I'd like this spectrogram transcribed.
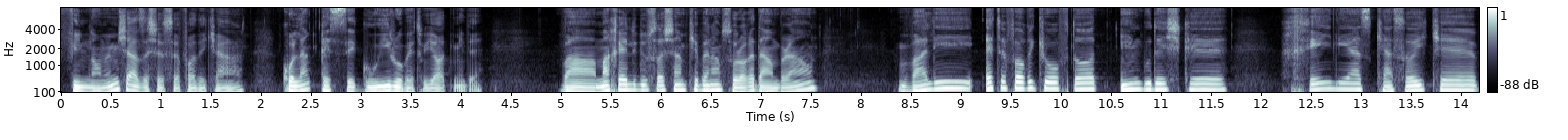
فیلمنامه میشه ازش استفاده کرد کلا قصه گویی رو به تو یاد میده. و من خیلی دوست داشتم که برم سراغ دن براون ولی اتفاقی که افتاد این بودش که خیلی از کسایی که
